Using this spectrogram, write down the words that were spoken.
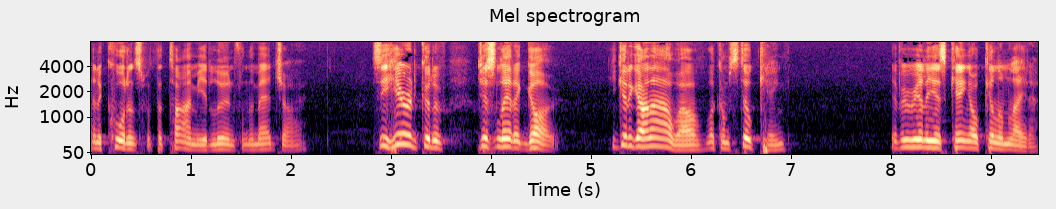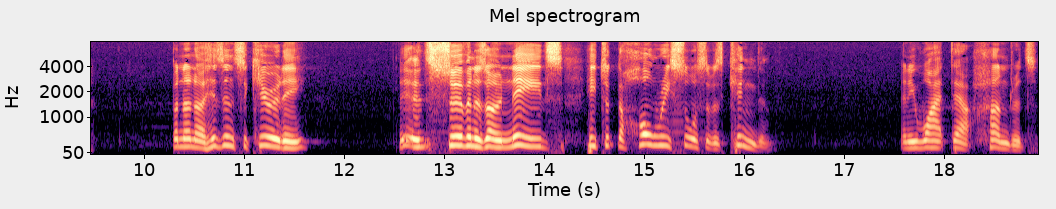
in accordance with the time he had learned from the Magi. See Herod could have just let it go. He could have gone, "Ah, well, look, I'm still king. If he really is king, I'll kill him later." But no, no, his insecurity serving his own needs, he took the whole resource of his kingdom and he wiped out hundreds,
